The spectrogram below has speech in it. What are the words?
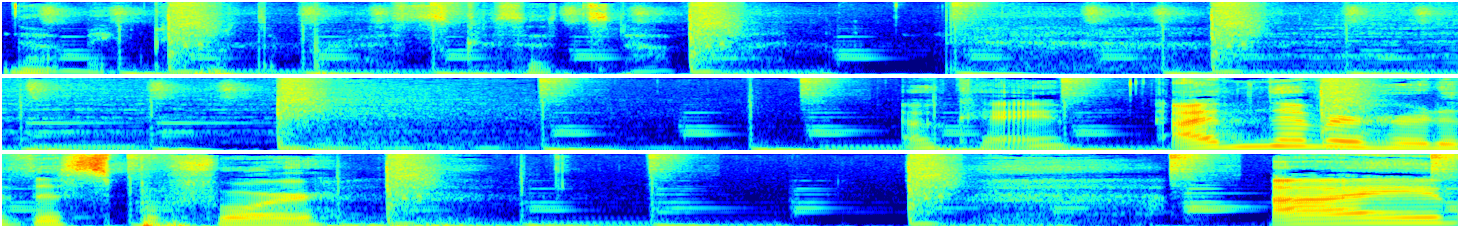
not make people depressed because that's not fun. Okay, I've never heard of this before. I've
